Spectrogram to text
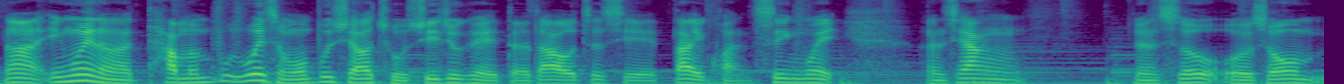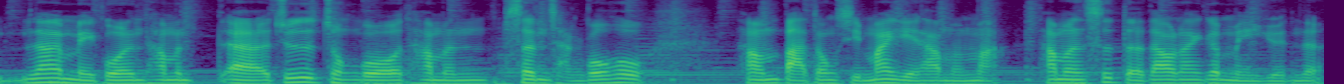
那因为呢，他们不为什么不需要储蓄就可以得到这些贷款？是因为很像有时候有时候那美国人他们呃，就是中国他们生产过后。他们把东西卖给他们嘛，他们是得到那个美元的。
